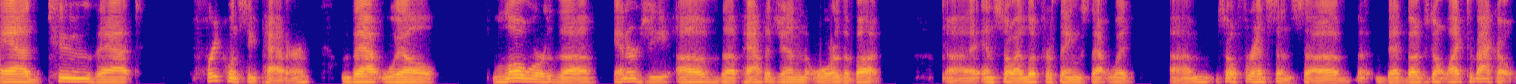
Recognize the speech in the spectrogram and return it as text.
add to that frequency pattern that will lower the energy of the pathogen or the bug. Uh, and so I look for things that would, um, so for instance, uh, bed bugs don't like tobacco.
